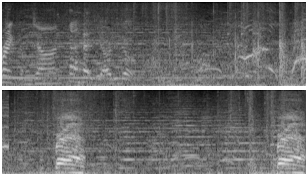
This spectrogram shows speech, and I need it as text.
Prank him, John. you already know. Bruh. Bruh.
